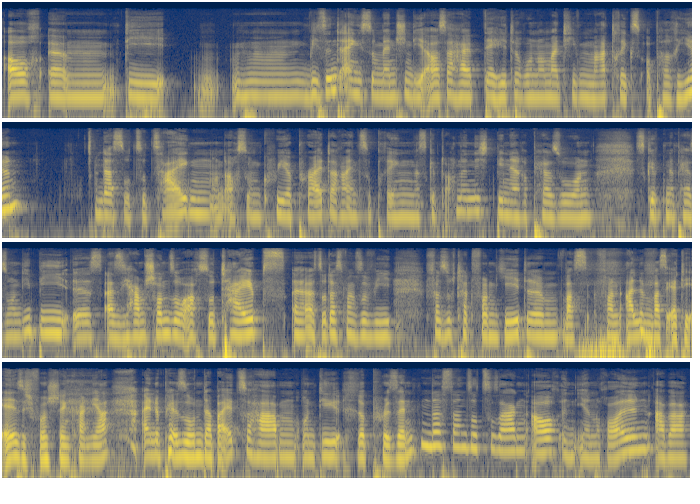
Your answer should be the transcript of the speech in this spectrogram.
auch ähm, die wir sind eigentlich so Menschen, die außerhalb der heteronormativen Matrix operieren. Das so zu zeigen und auch so ein Queer Pride da reinzubringen. Es gibt auch eine nicht-binäre Person. Es gibt eine Person, die bi ist. Also sie haben schon so auch so Types, äh, so dass man so wie versucht hat von jedem, was von allem, was RTL sich vorstellen kann, ja, eine Person dabei zu haben und die repräsentieren das dann sozusagen auch in ihren Rollen. Aber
